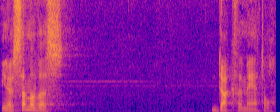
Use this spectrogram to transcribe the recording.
You know, some of us duck the mantle.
